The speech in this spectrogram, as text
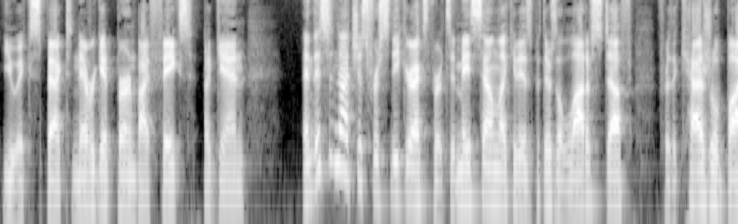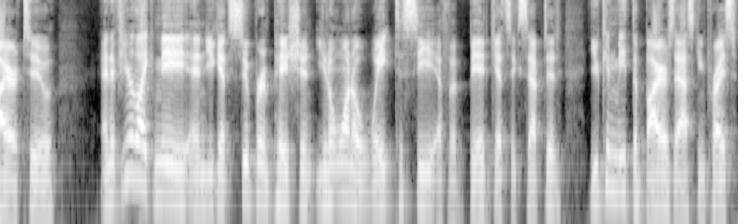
you expect. Never get burned by fakes again. And this is not just for sneaker experts. It may sound like it is, but there's a lot of stuff for the casual buyer too. And if you're like me and you get super impatient, you don't want to wait to see if a bid gets accepted, you can meet the buyer's asking price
